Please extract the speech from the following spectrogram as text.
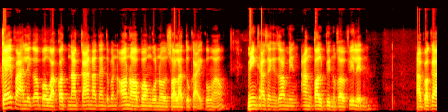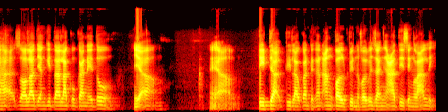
Kaifa ahlik apa waqat nakana teman ono apa ngono salatu kaiku mau Mingka sang sira min angkol bin ghafilin. Apakah sholat yang kita lakukan itu ya ya tidak dilakukan dengan angkol bin ghafil sang ati sing lali.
